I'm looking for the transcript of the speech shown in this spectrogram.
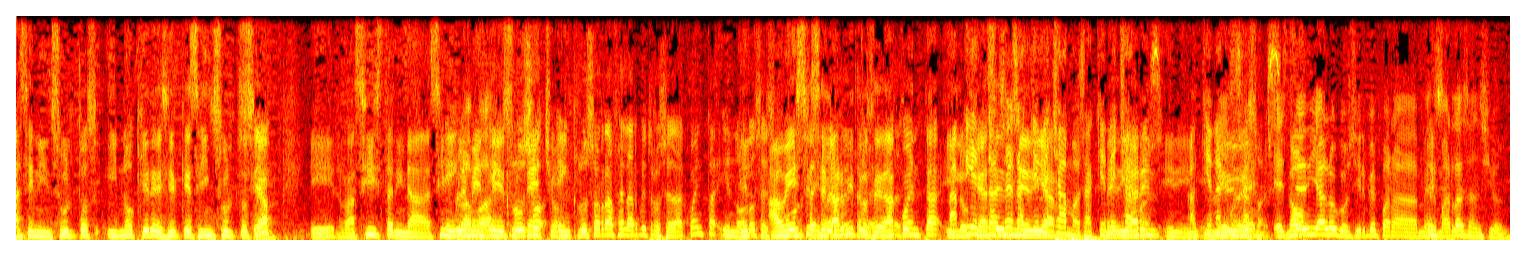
hacen insultos y no quiere decir que ese insulto Sí. sea eh, racista ni nada, simplemente es un hecho. incluso Rafa el árbitro se da cuenta y no El- los a expulsa veces y no el árbitro se da cuenta y Papi, lo que hace es entonces, ¿a quién mediar, echamos? ¿A quién mediar echamos? en- en- ¿A quién en acusamos? Este No, diálogo sirve para mermar la sanción.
